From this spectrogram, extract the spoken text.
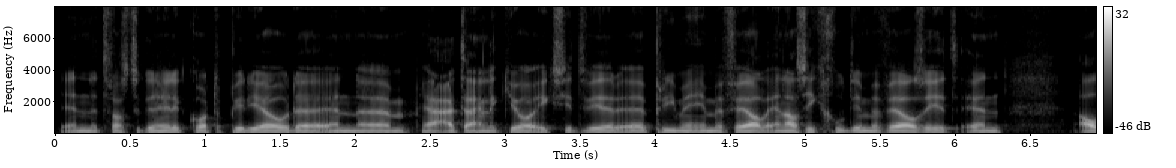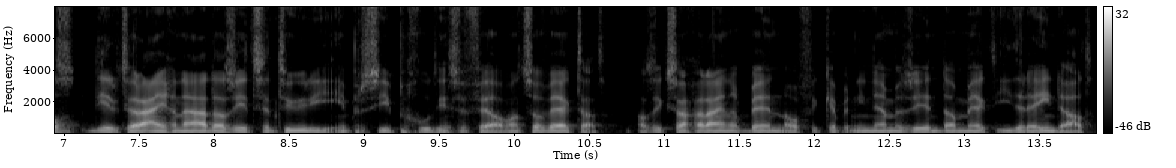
En het was natuurlijk een hele korte periode. En um, ja, uiteindelijk, joh, ik zit weer uh, prima in mijn vel. En als ik goed in mijn vel zit en als directeur-eigenaar... dan zit Centuri in principe goed in zijn vel. Want zo werkt dat. Als ik zagrijnig ben of ik heb het niet naar mijn zin... dan merkt iedereen dat.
